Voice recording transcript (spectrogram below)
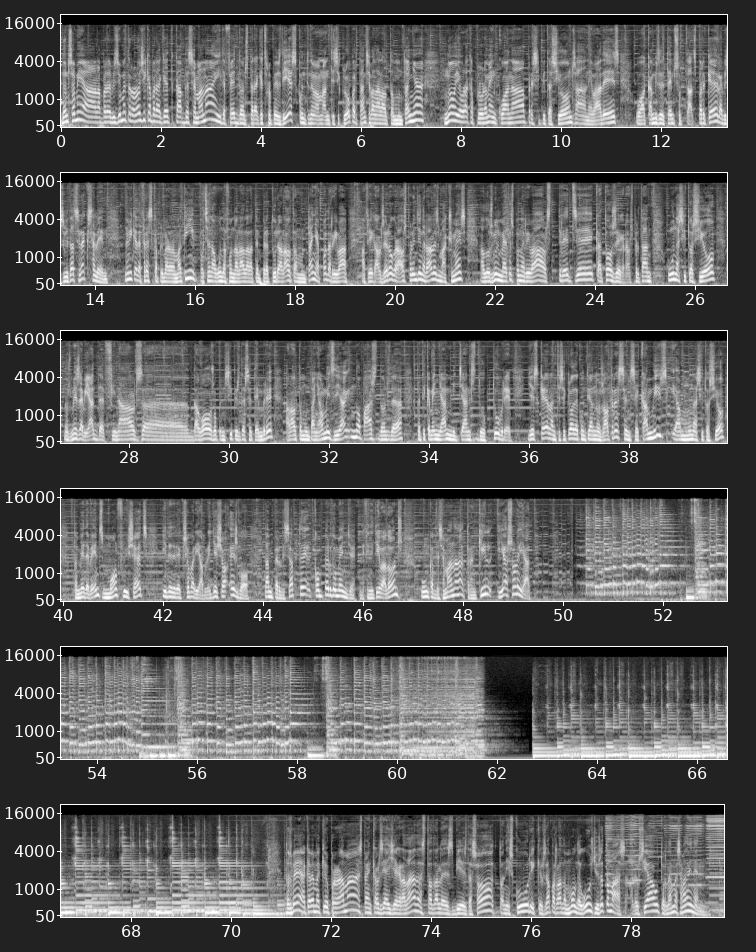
Doncs som a la previsió meteorològica per aquest cap de setmana i, de fet, doncs, per aquests propers dies continuem amb l'anticicló, per tant, si van a l'alta muntanya no hi haurà cap problema en quant a precipitacions, a nevades o a canvis de temps sobtats, perquè la visibilitat serà excel·lent. Una mica de fresca a primera del matí, potser en alguna fondalada la temperatura a l'alta muntanya pot arribar a fregar als 0 graus, però en general les màximes a 2.000 metres poden arribar als 13-14 graus. Per tant, una situació doncs, més aviat de finals eh, d'agost o principis de setembre a l'alta muntanya al migdia, no pas doncs, de pràcticament ja mitjans d'octubre. I és que l'anticicló ha de continuar amb nosaltres sense canvis i amb una situació també de vents molt fluixets i de direcció variable. I això és bo, tant per dissabte com per diumenge. En definitiva, doncs, un cap de setmana tranquil i assolellat. Acabem aquí el programa. Esperem que els hi hagi agradat. Està de les vies de so, Toni Escur, i que els ha parlat amb molt de gust, Josep Tomàs. Adéu-siau, tornem la setmana vinent.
